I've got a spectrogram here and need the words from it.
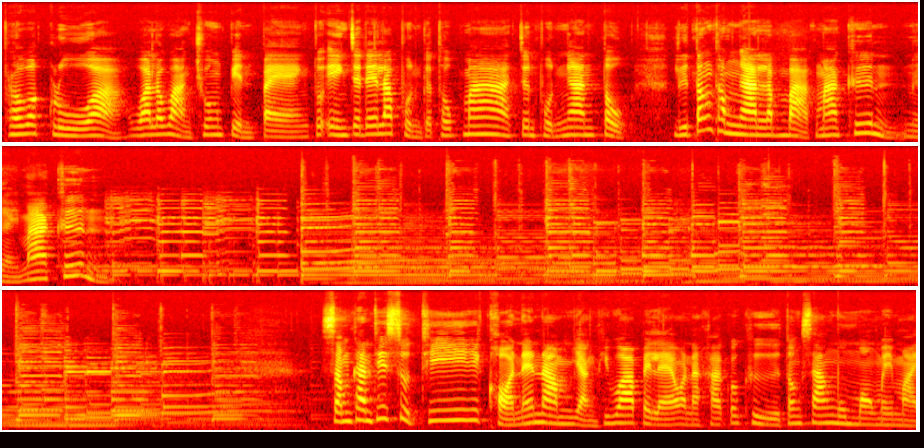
เพราะว่ากลัวว่าระหว่างช่วงเปลี่ยนแปลง ตัวเองจะได้รับผลกระทบมาก จนผลงานตก หรือต้องทำงานลำบากมากขึ้น เหนื่อยมากขึ้น สำคัญที่สุดที่ขอแนะนำอย่างที่ว่าไปแล้วนะคะ ก็คือต้องสร้างมุมมองใหม่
